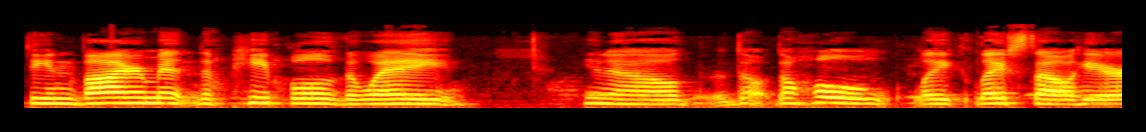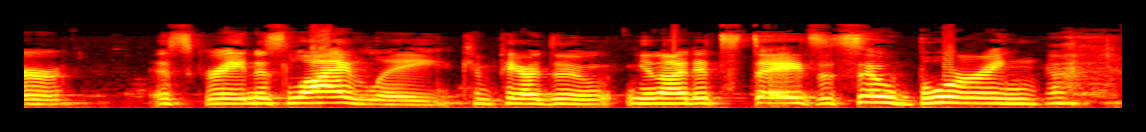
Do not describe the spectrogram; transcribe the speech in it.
the environment, the people, the way, you know, the, the whole like lifestyle here it's great and it's lively compared to United States. It's so boring.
